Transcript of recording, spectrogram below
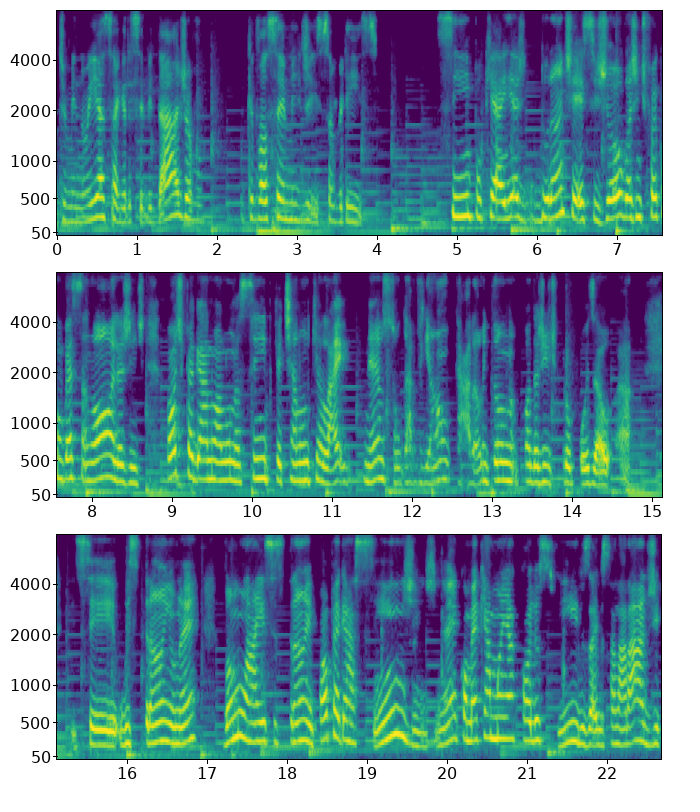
Diminuir essa agressividade? O que você me diz sobre isso? Sim, porque aí durante esse jogo a gente foi conversando, olha, gente, pode pegar no aluno assim, porque tinha aluno que ia lá, e, né, eu sou o gavião, cara. Então, quando a gente propôs a, a ser o estranho, né? Vamos lá, esse estranho, pode pegar assim, gente, né? Como é que a mãe acolhe os filhos? Aí eles falaram, ah, de,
